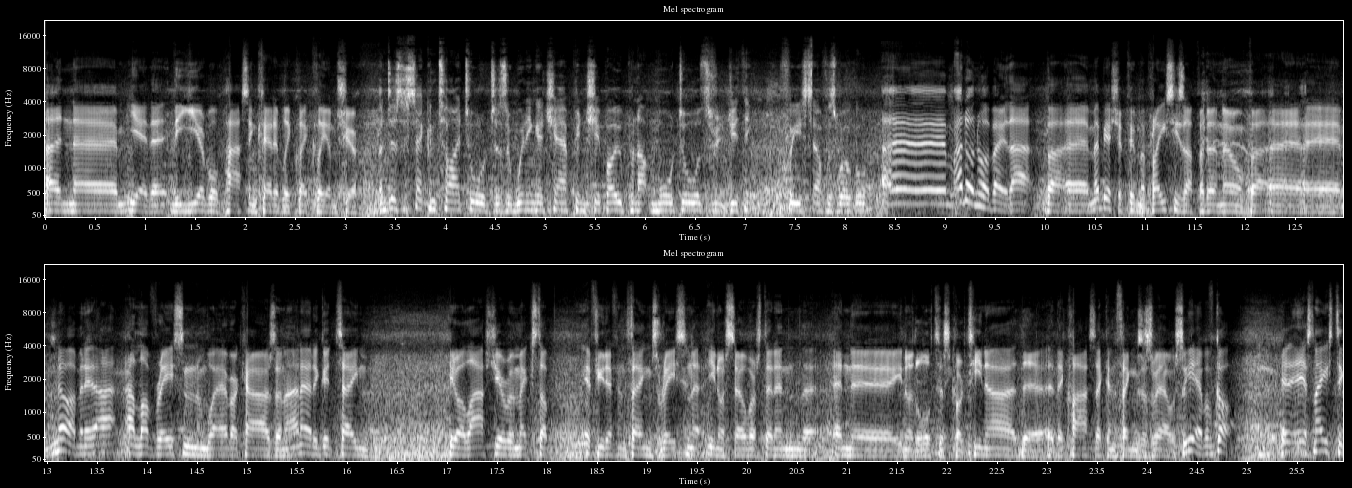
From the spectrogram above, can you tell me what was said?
and um, yeah, the, the year will pass incredibly quickly, I'm sure. And does a second title or does a winning a championship open up more doors, for, do you think, for yourself as well, Gordon? Um, I don't know about that, but uh, maybe I should put my prices up. I don't know, but uh, no, I mean I, I love racing and whatever cars, and, and I had a good time you know, last year we mixed up a few different things, racing at you know Silverstone in the in the you know the Lotus Cortina, the the classic and things as well. So yeah, we've got. It's nice to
